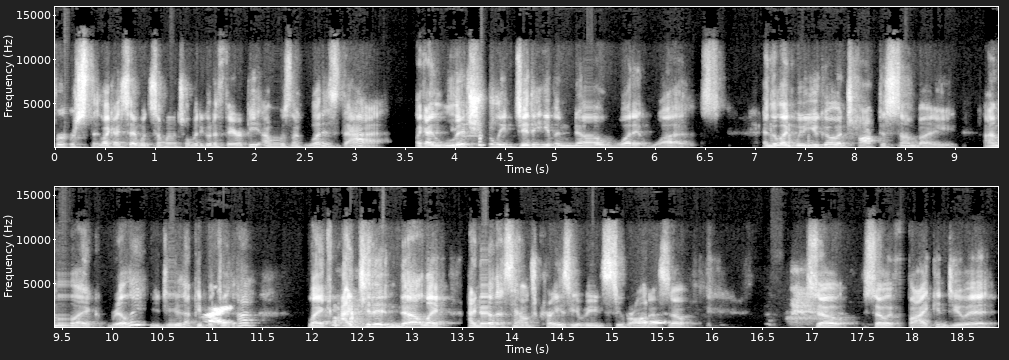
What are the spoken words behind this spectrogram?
first thing like i said when someone told me to go to therapy i was like what is that like i literally didn't even know what it was and they're like, "Will you go and talk to somebody?" I'm like, "Really? You do that? People right. do that?" Like, I didn't know. Like, I know that sounds crazy. I mean, super honest. So, so, so if I can do it,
